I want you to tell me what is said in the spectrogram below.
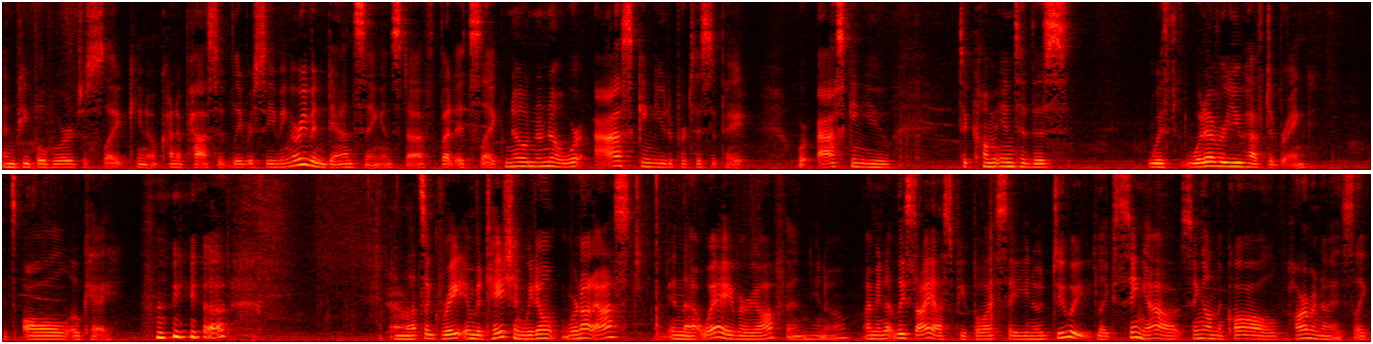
and people who are just like you know kind of passively receiving, or even dancing and stuff. But it's like, no, no, no. We're asking you to participate we're asking you to come into this with whatever you have to bring. It's all okay. yeah. And that's a great invitation. We don't we're not asked in that way very often, you know. I mean, at least I ask people. I say, you know, do it like sing out, sing on the call, harmonize, like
